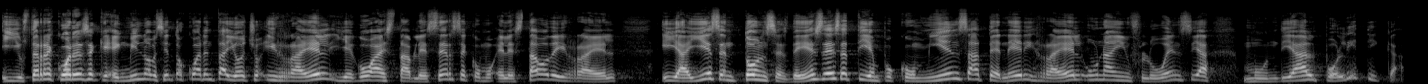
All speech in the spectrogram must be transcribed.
Y usted recuérdese que en 1948 Israel llegó a establecerse como el Estado de Israel y ahí es entonces, desde ese tiempo, comienza a tener Israel una influencia mundial política.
